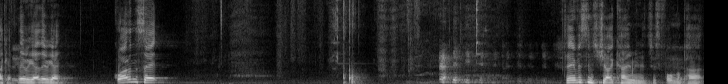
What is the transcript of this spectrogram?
Okay, there we go, there we go. Quiet on the set. See, ever since Joe came in, it's just fallen apart.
